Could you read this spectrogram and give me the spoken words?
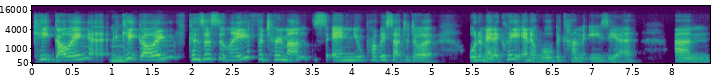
keep going, mm-hmm. keep going consistently for two months, and you'll probably start to do it automatically and it will become easier. Um,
